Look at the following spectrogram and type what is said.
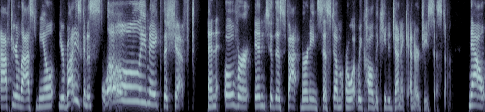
after your last meal, your body's going to slowly make the shift and over into this fat burning system or what we call the ketogenic energy system. Now,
